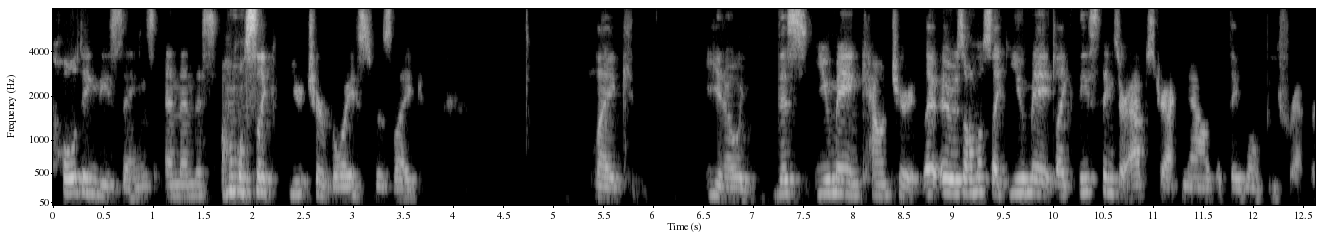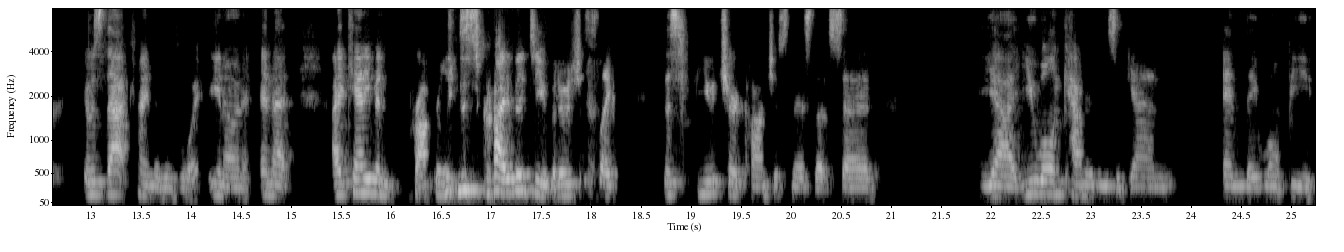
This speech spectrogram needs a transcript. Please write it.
holding these things and then this almost like future voice was like like you know this you may encounter it was almost like you may like these things are abstract now but they won't be forever. It was that kind of a voice you know and, and I, I can't even properly describe it to you but it was just like this future consciousness that said yeah you will encounter these again and they won't be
